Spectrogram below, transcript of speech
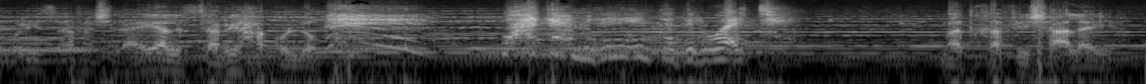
البوليس قفش العيال السريحه كلهم. وهتعمل إيه أنت دلوقتي؟ ما تخافيش عليا.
